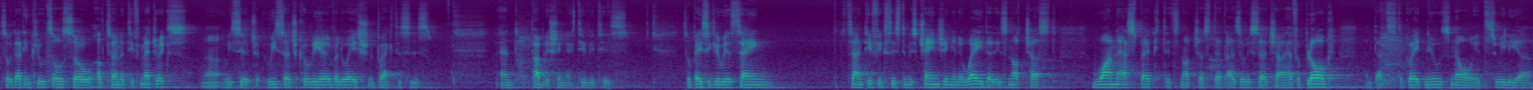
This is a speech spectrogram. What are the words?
so that includes also alternative metrics, uh, research, research career evaluation practices, and publishing activities. So basically, we're saying the scientific system is changing in a way that is not just one aspect. It's not just that as a researcher I have a blog and that's the great news. No, it's really a,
